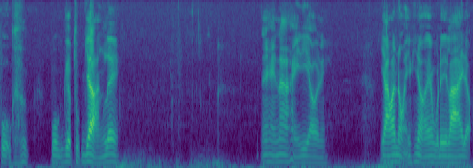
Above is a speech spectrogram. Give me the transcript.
ปลูกปลูกเกือบทุกอย่างเลยในห้หน้าให้เดียวนี่ยางละหน่อยพี่น้องยังบ่ได้ลายดอก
